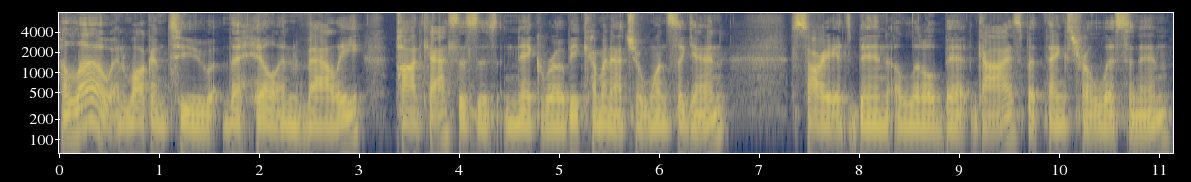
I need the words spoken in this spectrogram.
Hello, and welcome to the Hill and Valley podcast. This is Nick Roby coming at you once again. Sorry it's been a little bit, guys, but thanks for listening.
